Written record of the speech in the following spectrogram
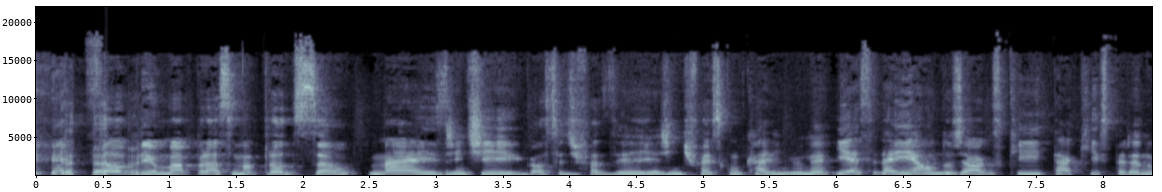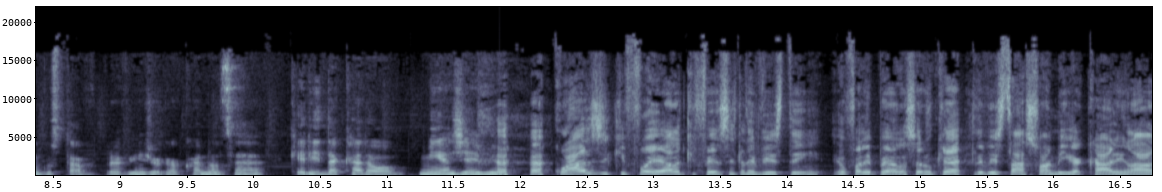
sobre uma próxima produção, mas a gente gosta de fazer e a gente faz com carinho, né? E esse daí é um dos jogos que tá aqui esperando o Gustavo pra vir jogar com a nossa querida Carol, minha gêmea. Quase que foi ela que fez essa entrevista, hein? Eu falei pra ela, você não quer entrevistar a sua amiga Karen lá?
